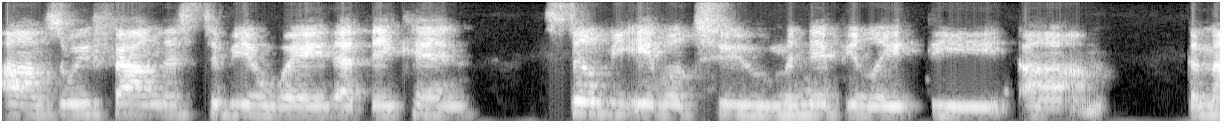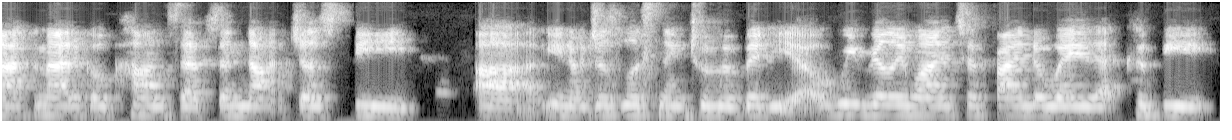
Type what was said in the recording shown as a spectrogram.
Um, so we found this to be a way that they can still be able to manipulate the um, the mathematical concepts and not just be uh, you know just listening to a video. We really wanted to find a way that could be,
